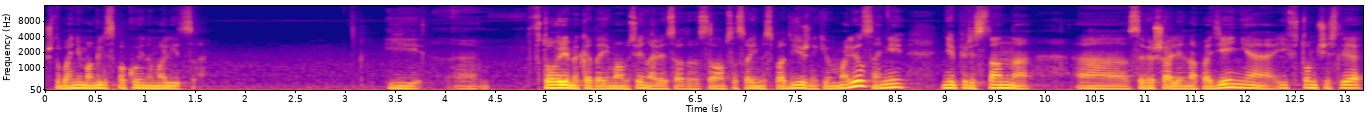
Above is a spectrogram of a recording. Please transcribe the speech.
чтобы они могли спокойно молиться. И э, в то время, когда имам Сейн, алейхиссалату вассалам, со своими сподвижниками молился, они неперестанно э, совершали нападения и в том числе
